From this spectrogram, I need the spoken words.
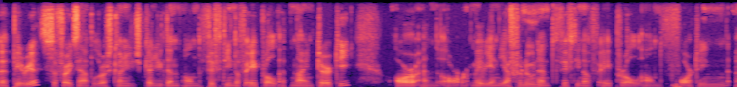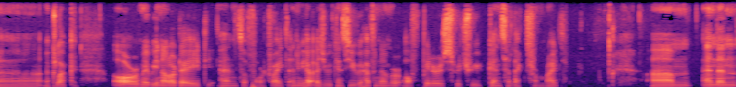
uh, periods. So for example, we're going to schedule them on the 15th of April at 9.30 or and or maybe in the afternoon and 15th of April on 14 uh, o'clock or maybe another day and so forth, right? And we have, as you can see, we have a number of periods which we can select from, right? Um, and then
